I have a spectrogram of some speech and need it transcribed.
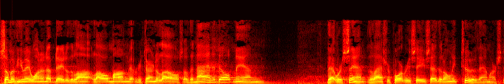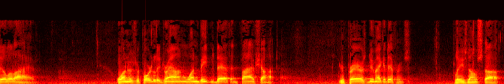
Some of you may want an update of the Lao, Hmong that returned to Laos. Of the nine adult men that were sent, the last report received said that only two of them are still alive. One was reportedly drowned, one beaten to death, and five shot. Your prayers do make a difference. Please don't stop.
